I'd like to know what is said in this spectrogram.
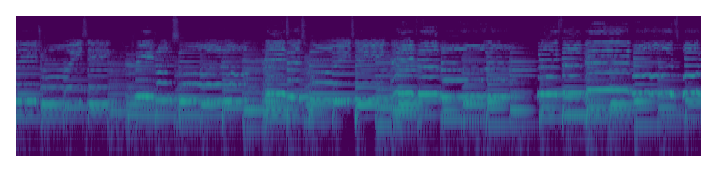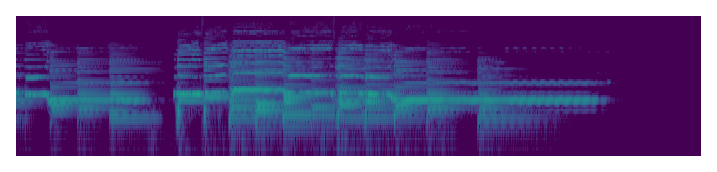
rejoicing, free from sorrow.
